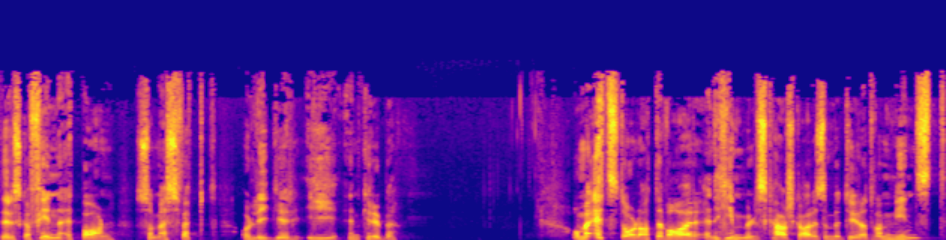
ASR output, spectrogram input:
Dere skal finne et barn som er svøpt og ligger i en krybbe. Og med ett står det at det var en himmelsk hærskare, som betyr at det var minst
